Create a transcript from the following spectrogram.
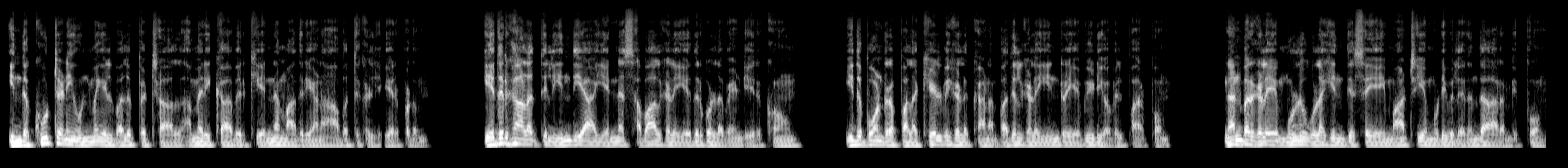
இந்த கூட்டணி உண்மையில் வலுப்பெற்றால் அமெரிக்காவிற்கு என்ன மாதிரியான ஆபத்துகள் ஏற்படும்? எதிர்காலத்தில் இந்தியா என்ன சவால்களை எதிர்கொள்ள வேண்டியிருக்கும்? இது போன்ற பல கேள்விகளுக்கான பதில்களை இன்றைய வீடியோவில் பார்ப்போம். நண்பர்களே முழு உலகின் திசையை மாற்றிய முடிவிலிருந்து ஆரம்பிப்போம்.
